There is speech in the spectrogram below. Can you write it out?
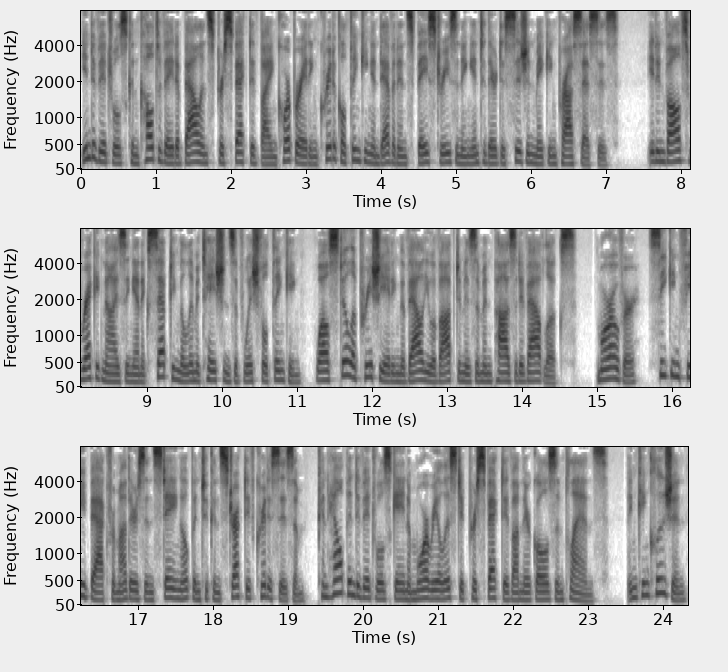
individuals can cultivate a balanced perspective by incorporating critical thinking and evidence based reasoning into their decision making processes. It involves recognizing and accepting the limitations of wishful thinking while still appreciating the value of optimism and positive outlooks. Moreover, seeking feedback from others and staying open to constructive criticism can help individuals gain a more realistic perspective on their goals and plans. In conclusion,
